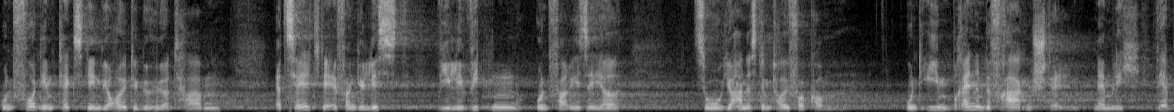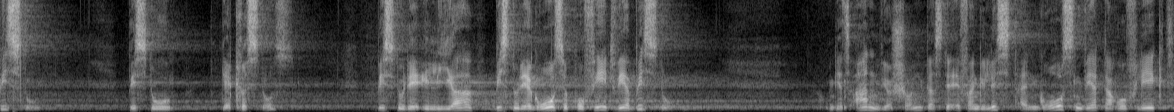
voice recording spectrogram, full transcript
Und vor dem Text, den wir heute gehört haben, erzählt der Evangelist, wie Leviten und Pharisäer zu Johannes dem Täufer kommen und ihm brennende Fragen stellen, nämlich, wer bist du? Bist du der Christus? Bist du der Elia? Bist du der große Prophet? Wer bist du? Und jetzt ahnen wir schon, dass der Evangelist einen großen Wert darauf legt,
